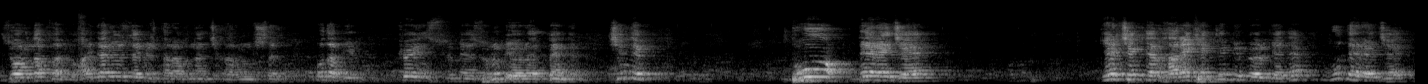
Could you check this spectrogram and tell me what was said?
zorunda kalıyor. Haydar Özdemir tarafından çıkarılmıştır. O da bir köy enstitüsü mezunu bir öğretmendir. Şimdi bu derece gerçekten hareketli bir bölgede bu derece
